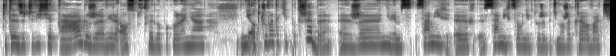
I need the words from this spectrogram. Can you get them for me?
Czy to jest rzeczywiście tak, że wiele osób z Twojego pokolenia nie odczuwa takiej potrzeby, y, że nie wiem, sami, y, sami chcą niektórzy być może kreować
